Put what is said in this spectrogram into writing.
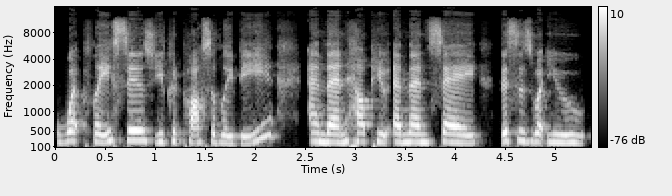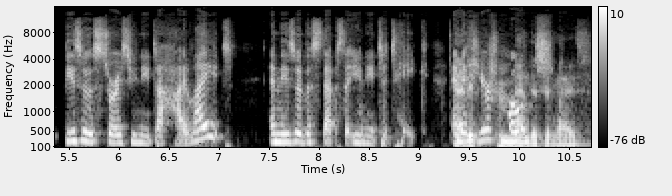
what places you could possibly be and then help you and then say this is what you these are the stories you need to highlight and these are the steps that you need to take. And that if your tremendous coach, advice.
